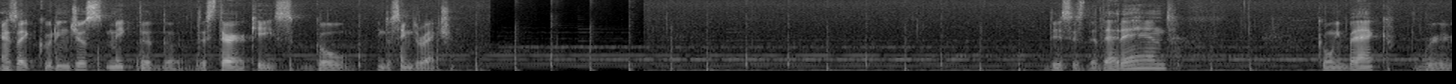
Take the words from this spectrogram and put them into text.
as I couldn't just make the, the, the staircase go in the same direction. This is the dead end. Going back, we're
